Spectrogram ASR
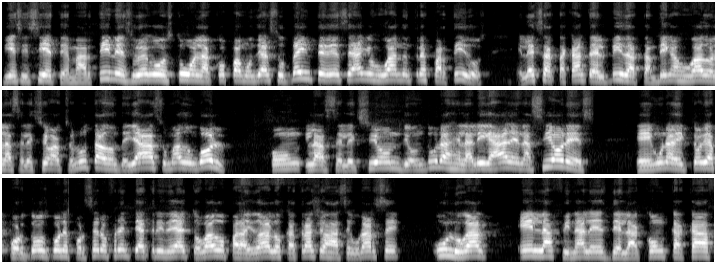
2017. Martínez luego estuvo en la Copa Mundial sub-20 de ese año jugando en tres partidos. El ex atacante del Vida también ha jugado en la selección absoluta, donde ya ha sumado un gol con la selección de Honduras en la Liga A de Naciones en una victoria por dos goles por cero frente a Trinidad y Tobago para ayudar a los catrachos a asegurarse un lugar en las finales de la CONCACAF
